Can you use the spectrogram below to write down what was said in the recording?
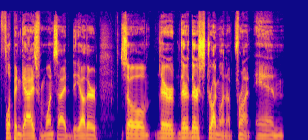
flipping guys from one side to the other. So they're they're they're struggling up front, and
